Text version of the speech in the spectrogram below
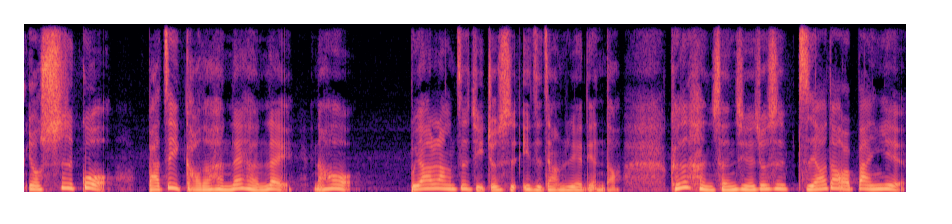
有试过把自己搞得很累很累，然后不要让自己就是一直这样日夜颠倒。可是很神奇的就是，只要到了半夜，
